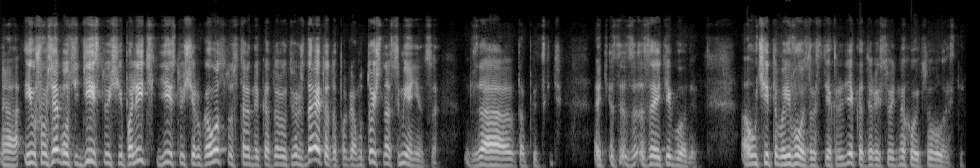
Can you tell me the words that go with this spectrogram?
И уж во всяком случае действующие политики, действующее руководство страны, которое утверждает эту программу, точно сменится за, так сказать, за, эти годы. А, учитывая и возраст тех людей, которые сегодня находятся у власти.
